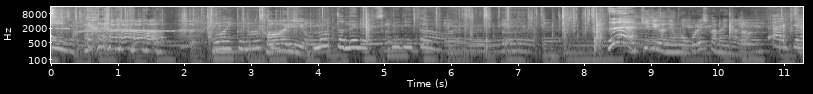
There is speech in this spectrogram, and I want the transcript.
いいじゃん。可愛くないっかわいいよ。もっとねね作りたい。生地がねもうこれしかないんだな。あじゃ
